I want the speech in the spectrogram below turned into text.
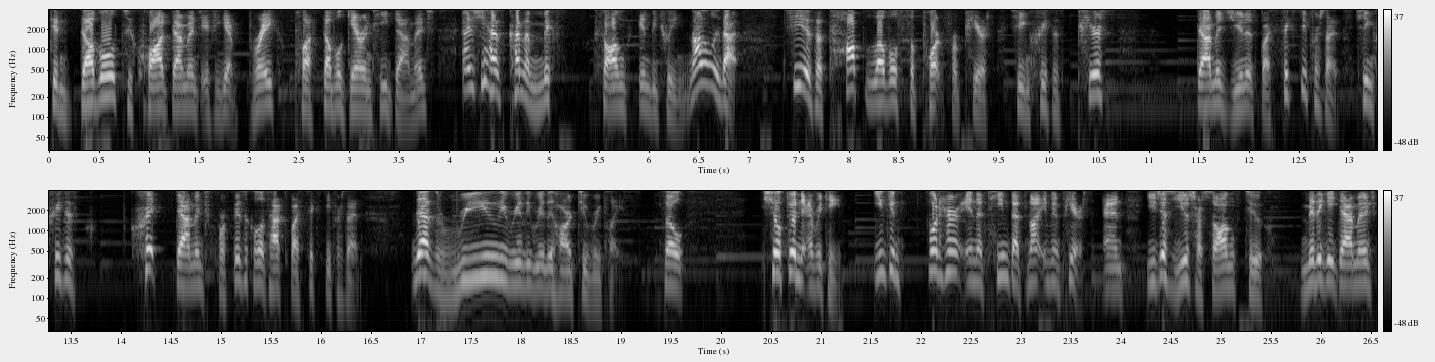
can double to quad damage if you get break plus double guaranteed damage, and she has kind of mixed songs in between. Not only that, she is a top level support for Pierce. She increases Pierce damage units by 60%. She increases crit damage for physical attacks by 60%. That's really, really, really hard to replace. So she'll fit in every team. You can put her in a team that's not even Pierce, and you just use her songs to mitigate damage,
